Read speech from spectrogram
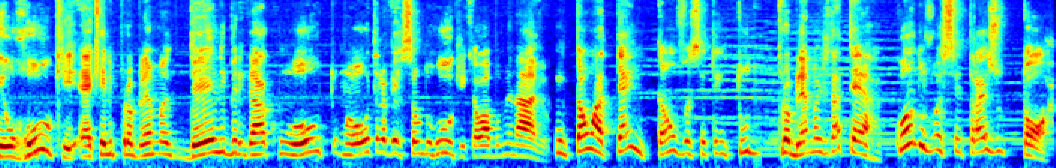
E o Hulk é aquele problema dele brigar com outro, uma outra versão do Hulk, que é o Abominável. Então, até então, você tem tudo problemas da Terra. Quando você traz o Thor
